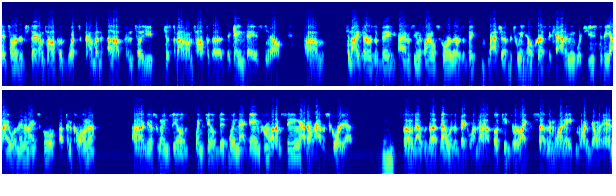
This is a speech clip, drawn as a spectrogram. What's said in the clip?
it's harder to stay on top of what's coming up until you just about on top of the, the game days, you know. Um, tonight there was a big, I haven't seen the final score, there was a big matchup between Hillcrest Academy, which used to be Iowa Mennonite School up in Kalona, uh, against Winfield. Winfield did win that game from what I'm seeing. I don't have a score yet. Mm. So that was a, that was a big one. Uh, both teams were like seven and one, eight and one going in.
